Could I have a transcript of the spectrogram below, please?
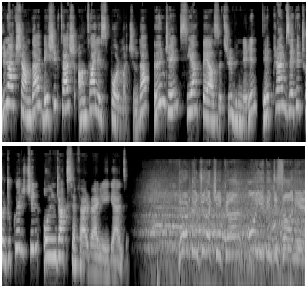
Dün akşam da Beşiktaş Antalya Spor maçında önce siyah beyazlı tribünlerin depremzede çocuklar için oyuncak seferberliği geldi. Dördüncü dakika 17. saniye.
